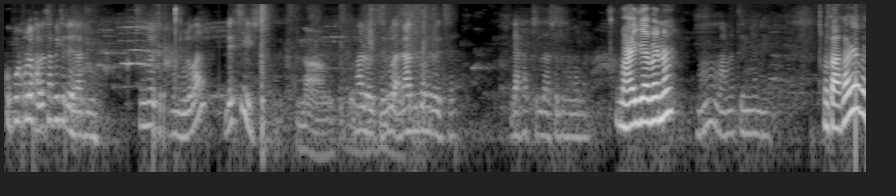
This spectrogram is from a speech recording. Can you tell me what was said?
কুপনগুলো ভালো ছাপিয়েছে রে রাজু। সুন্দর হয়েছে কুপনগুলো বল। দেখছিস? না? ভালো হয়েছে। রাজু তো রয়েছে। দেখাচ্ছিল আজকে ভাই যাবে না? হুম আমরা তিনজনে। ও কাকা যাবে?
